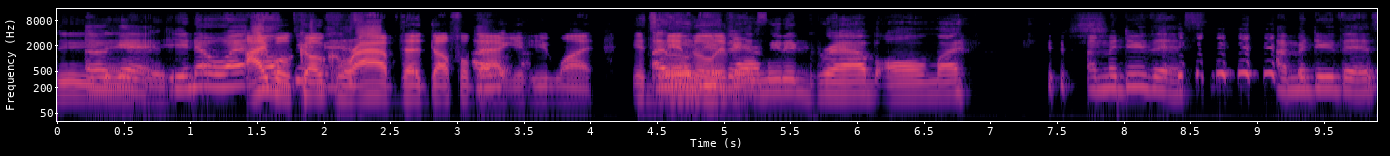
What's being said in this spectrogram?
do you? Okay, David? you know what? I I'll will go this. grab the duffel I will- bag if you want. It's I in the living this. room. Want me to grab all my? I'm gonna do this. I'm gonna do this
